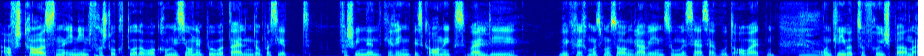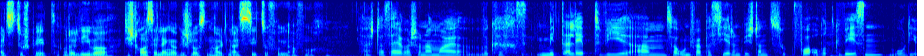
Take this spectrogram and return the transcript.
Auf Straßen, in Infrastruktur, da wo Kommissionen beurteilen, da passiert verschwindend gering bis gar nichts, weil mhm. die wirklich, muss man sagen, glaube ich, in Summe sehr, sehr gut arbeiten ja. und lieber zu früh sperren als zu spät oder lieber die Straße länger geschlossen halten, als sie zu früh aufmachen. Hast du da selber schon einmal wirklich miterlebt, wie ähm, so ein Unfall passiert und bist dann zu, vor Ort gewesen, wo die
